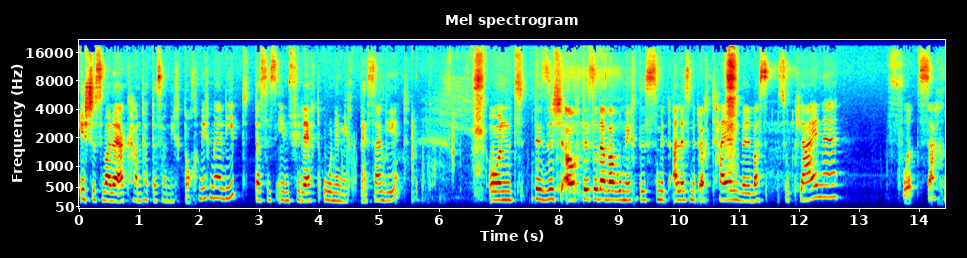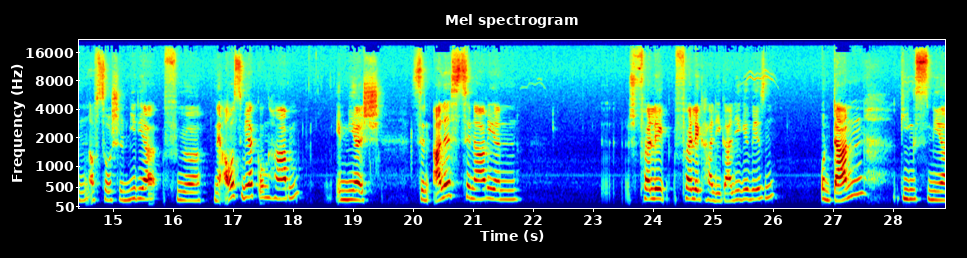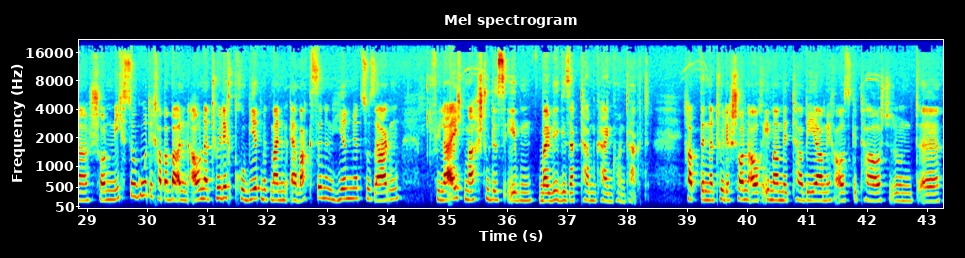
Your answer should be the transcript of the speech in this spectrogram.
Ist es, weil er erkannt hat, dass er mich doch nicht mehr liebt, dass es ihm vielleicht ohne mich besser geht? Und das ist auch das, oder warum ich das mit alles mit euch teilen will, was so kleine Furzsachen auf Social Media für eine Auswirkung haben. In mir ist, sind alle Szenarien völlig, völlig Halligalli gewesen. Und dann ging es mir schon nicht so gut. Ich habe aber dann auch natürlich probiert, mit meinem erwachsenen Hirn mir zu sagen, Vielleicht machst du das eben, weil wir gesagt haben, kein Kontakt. Ich habe dann natürlich schon auch immer mit Tabea mich ausgetauscht und äh,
